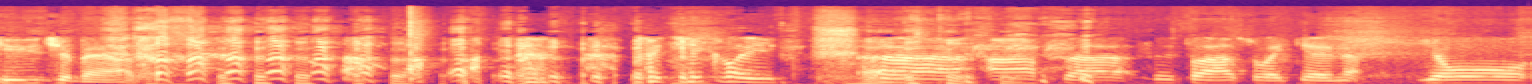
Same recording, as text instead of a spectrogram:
huge amount, particularly uh, after this last weekend. Your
